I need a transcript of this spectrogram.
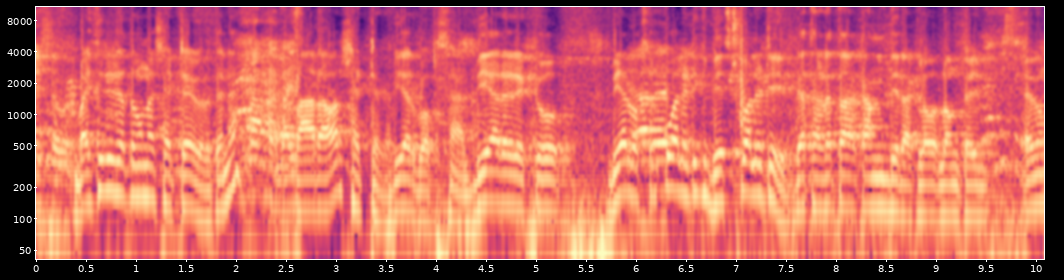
চেষ্টা করব বাই সিটিটা তো মনে হয় ষাট টাকা করে তাই না? হ্যাঁ, হ্যাঁ, পার আওয়ার ষাট টাকা। বিয়ার বক্স হ্যাঁ বিয়ারের একটু বিয়ার বক্সের কোয়ালিটি কি? বেস্ট কোয়ালিটি ব্যথা ট্যাথা কান দিয়ে রাখল লং টাইম এবং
